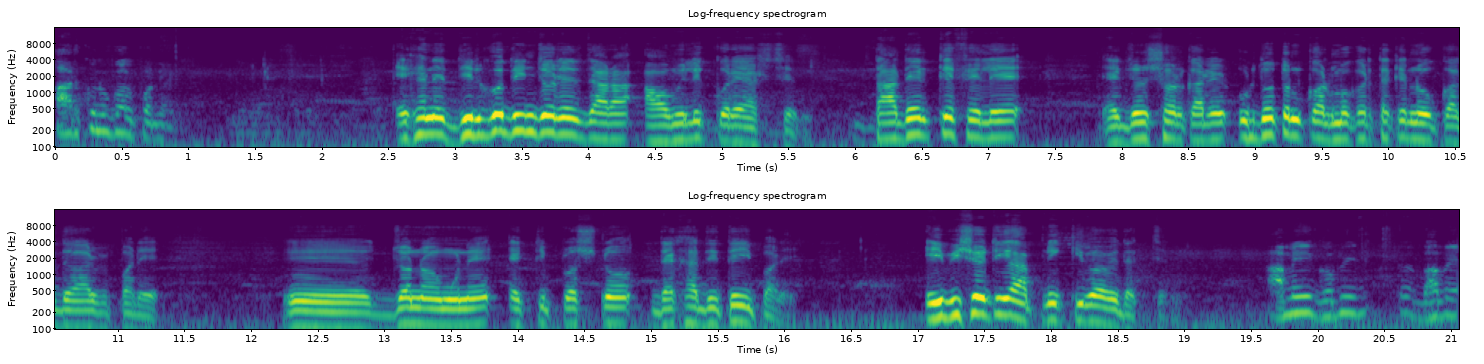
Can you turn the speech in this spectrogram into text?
আর কোনো গল্প নেই। এখানে দীর্ঘদিন জোরে যারা আওয়ামী লীগ করে আসছেন, তাদেরকে ফেলে একজন সরকারের ঊর্ধ্বতন কর্মকর্তাকে নৌকা দেওয়ার ব্যাপারে জনমনে একটি প্রশ্ন দেখা দিতেই পারে। এই বিষয়টি আপনি কীভাবে দেখছেন? আমি গভীরভাবে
